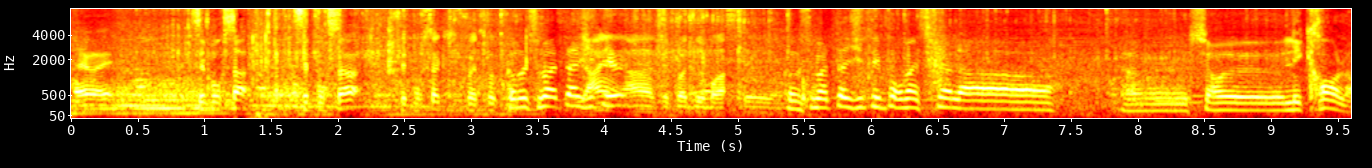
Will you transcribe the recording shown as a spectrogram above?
Eh ouais. C'est pour ça, c'est pour ça, c'est pour ça qu'il faut être Comme ce matin, j'étais- rien, j'ai pas de bracelet. Comme ce matin, j'étais pour m'inscrire là, euh, sur euh, l'écran là.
